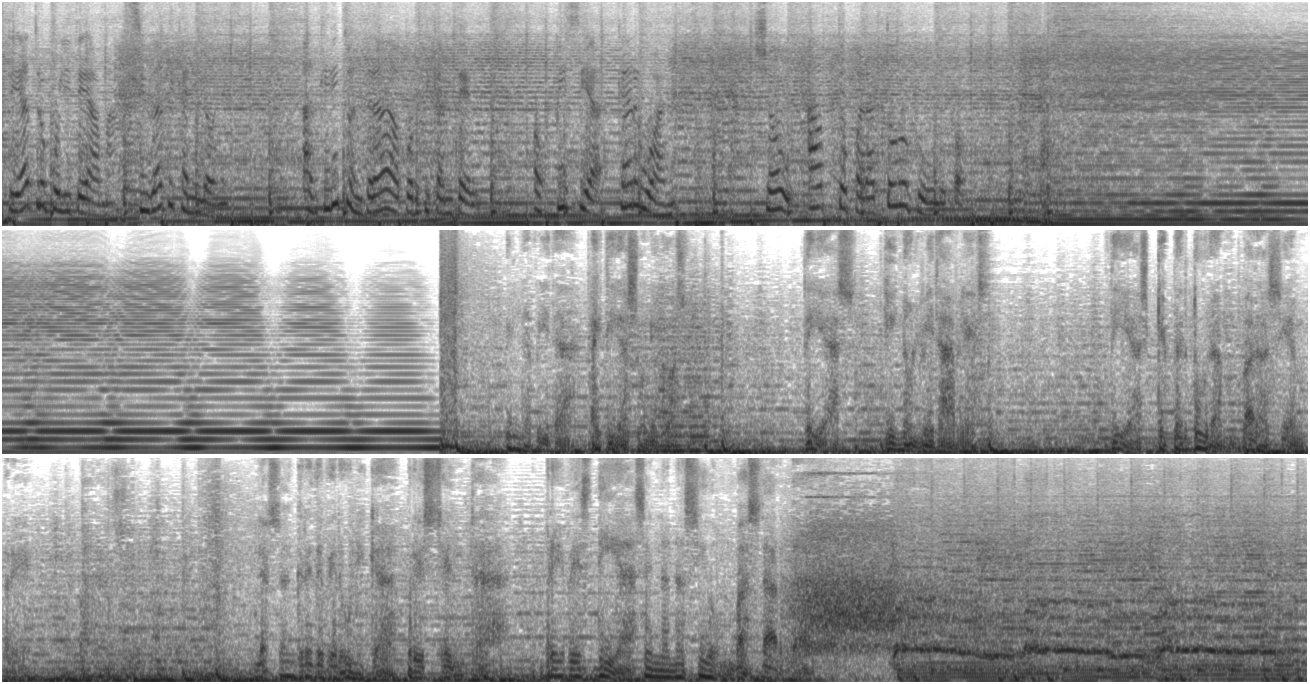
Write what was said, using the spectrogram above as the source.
Teatro Politeama, Ciudad de Canelones. Adquirí tu entrada por Picantel. Auspicia Car One. Show apto para todo público. Inolvidables, días que perduran para siempre. La sangre de Verónica presenta breves días en la nación bastarda.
